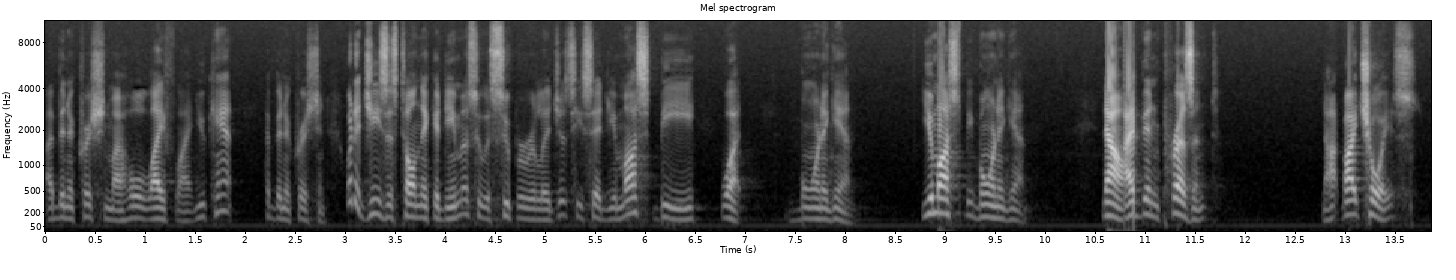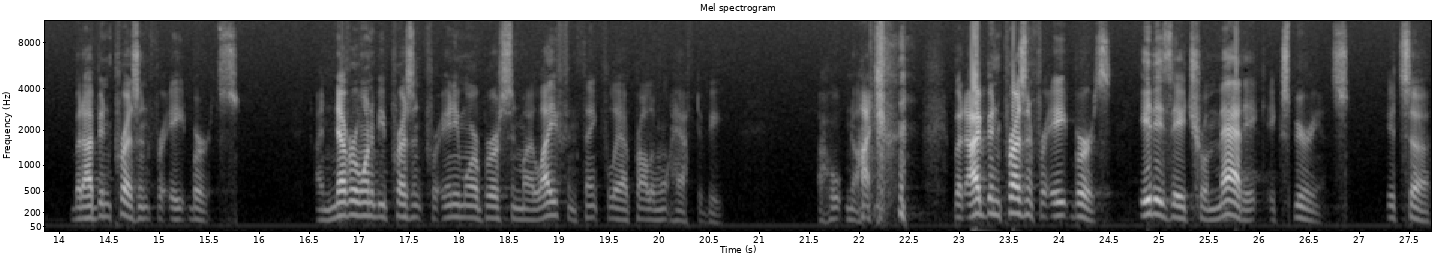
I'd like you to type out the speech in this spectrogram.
I've been a Christian my whole lifeline. You can't have been a Christian. What did Jesus tell Nicodemus, who was super religious? He said, "You must be what born again. You must be born again. Now, I've been present, not by choice, but I've been present for eight births. I never want to be present for any more births in my life, and thankfully I probably won't have to be. I hope not. but I've been present for eight births. It is a traumatic experience. It's, a,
